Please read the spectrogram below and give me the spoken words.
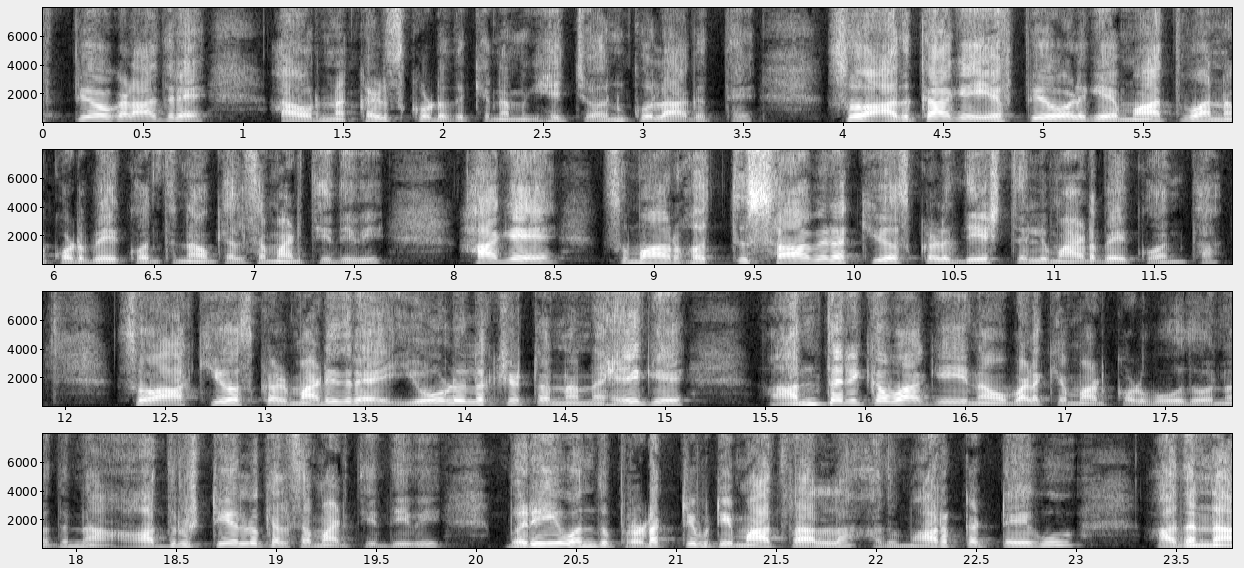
ಎಫ್ ಪಿ ಒಗಳಾದರೆ ಅವ್ರನ್ನ ಕಳಿಸ್ಕೊಡೋದಕ್ಕೆ ನಮಗೆ ಹೆಚ್ಚು ಅನುಕೂಲ ಆಗುತ್ತೆ. ಸೊ ಅದಕ್ಕಾಗಿ ಎಫ್ ಪಿ ಒಗಳಿಗೆ ಮಹತ್ವವನ್ನು ಕೊಡಬೇಕು ಅಂತ ನಾವು ಕೆಲಸ ಮಾಡ್ತಿದ್ದೀವಿ ಹಾಗೆ ಸುಮಾರು ಹತ್ತು ಸಾವಿರ ಕ್ಯೂಸ್ಗಳು ದೇಶದಲ್ಲಿ ಮಾಡಬೇಕು ಅಂತ. ಸೊ ಆ ಕಿಯೋಸ್ಗಳು ಮಾಡಿದರೆ ಏಳು ಲಕ್ಷ ಟನ್ನನ್ನು ಹೇಗೆ ಆಂತರಿಕವಾಗಿ ನಾವು ಬಳಕೆ ಮಾಡ್ಕೊಳ್ಬೋದು ಅನ್ನೋದನ್ನು ಆ ದೃಷ್ಟಿಯಲ್ಲೂ ಕೆಲಸ ಮಾಡ್ತಿದ್ದೀವಿ. ಬರೀ ಒಂದು ಪ್ರೊಡಕ್ಟಿವಿಟಿ ಮಾತ್ರ ಅಲ್ಲ, ಅದು ಮಾರುಕಟ್ಟೆಗೂ ಅದನ್ನು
